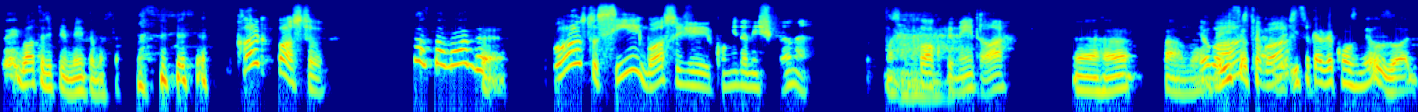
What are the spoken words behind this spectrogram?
Você gosta de pimenta, Marcelo? Claro que eu gosto. Não gosta nada. Gosto, sim, gosto de comida mexicana. Sempre coloco pimenta lá. Aham, tá bom. Eu Isso gosto, eu quero ver- gosto. Isso eu quero ver com os meus olhos.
